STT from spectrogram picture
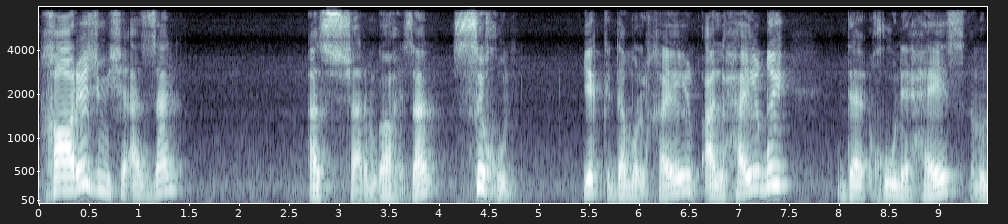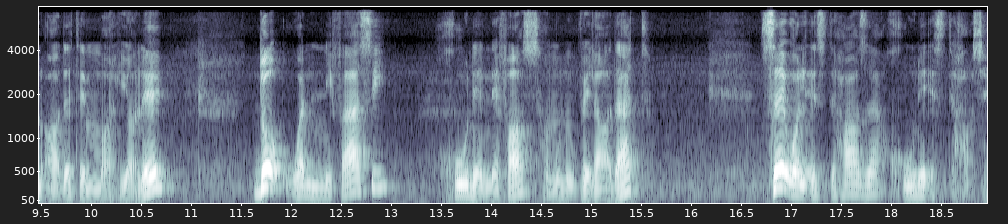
خارج میشه از زن از شرمگاه زن سه خون. یک دم الحیض الحیض خون حیض همون عادت ماهیانه. دو و خون نفاس همون ولادت. سه والاستحاضة خون استحاضه.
